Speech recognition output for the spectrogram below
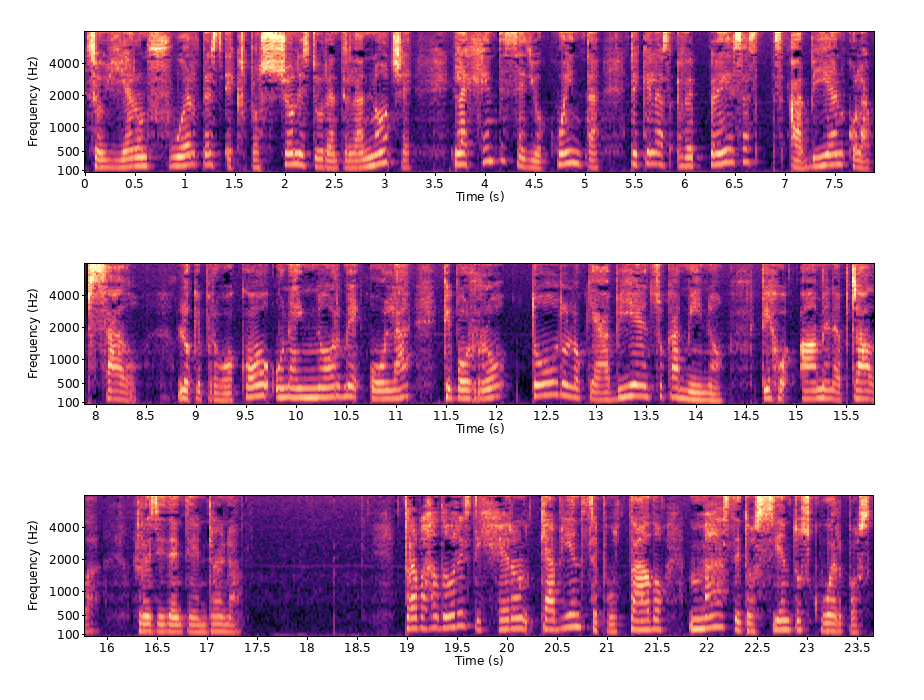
Se oyeron fuertes explosiones durante la noche y la gente se dio cuenta de que las represas habían colapsado, lo que provocó una enorme ola que borró todo lo que había en su camino, dijo Amen Abdallah, residente en Derna. Trabajadores dijeron que habían sepultado más de 200 cuerpos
